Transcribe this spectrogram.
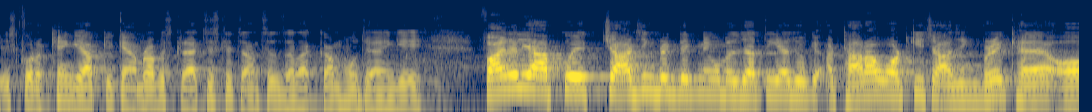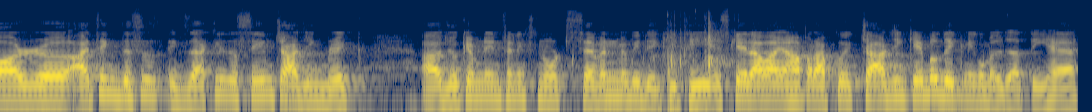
इसको रखेंगे, आपके कैमरा पर स्क्रैचेस के चांसेस ज़रा कम हो जाएँगे। फाइनली आपको एक चार्जिंग ब्रिक देखने को मिल जाती है, जो कि 18 वॉट की चार्जिंग ब्रिक है, और I think this is exactly the same charging brick जो कि हमने इन्फिनिक्स नोट 7 में भी देखी थी। इसके अलावा यहाँ पर आपको एक चार्जिंग केबल देखने को मिल जाती है।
